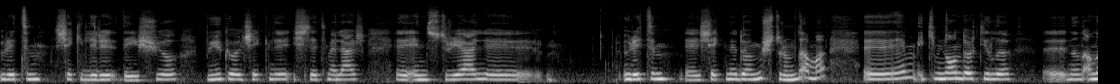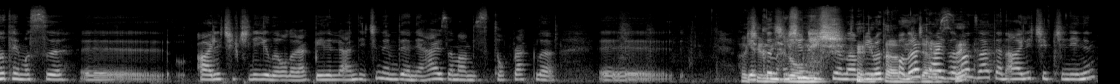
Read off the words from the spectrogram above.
üretim şekilleri değişiyor. Büyük ölçekli işletmeler, endüstriyel üretim şekline dönmüş durumda ama hem 2014 yılı ana teması e, aile çiftçiliği yılı olarak belirlendiği için hem de hani her zaman biz toprakla e, haşır yakın haşır neşir olan bir vakıf olarak her zaman zaten aile çiftçiliğinin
